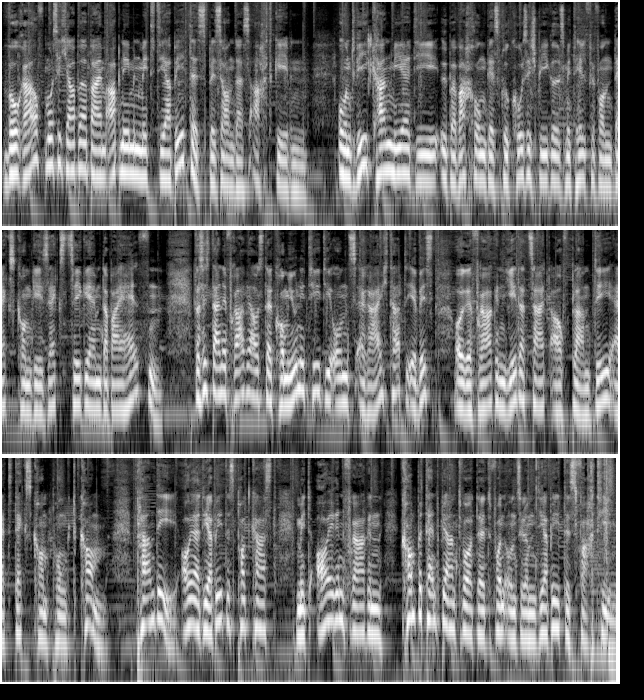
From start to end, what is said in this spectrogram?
worauf muss ich aber beim Abnehmen mit Diabetes besonders acht geben? Und wie kann mir die Überwachung des Glukosespiegels mit Hilfe von Dexcom G6 CGM dabei helfen? Das ist eine Frage aus der Community, die uns erreicht hat. Ihr wisst, eure Fragen jederzeit auf pland@dexcom.com. Plan D, euer Diabetes Podcast mit euren Fragen kompetent beantwortet von unserem Diabetes Fachteam.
